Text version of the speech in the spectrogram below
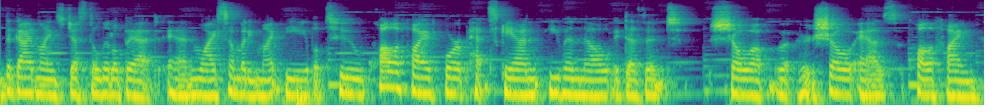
the guidelines just a little bit and why somebody might be able to qualify for a PET scan even though it doesn't show up show as qualifying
